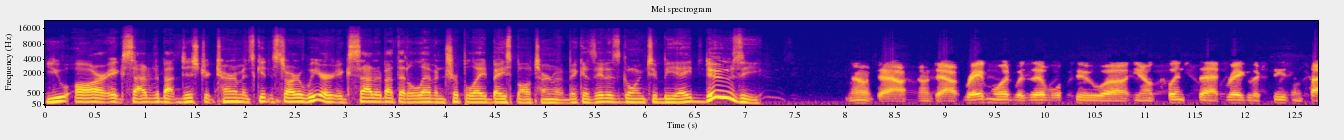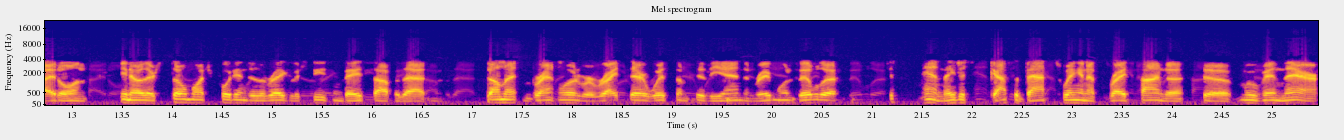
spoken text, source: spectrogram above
you are excited about district tournaments getting started. We are excited about that 11 AAA baseball tournament because it is going to be a doozy. No doubt, no doubt. Ravenwood was able to, uh, you know, clinch that regular season title, and you know, there's so much put into the regular season based off of that. Summit and Brentwood were right there with them to the end, and Ravenwood was able to man, they just got the bat swinging at the right time to, to move in there.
